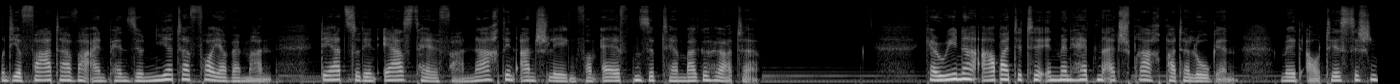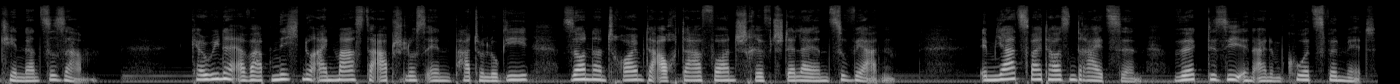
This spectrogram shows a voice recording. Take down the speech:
und ihr Vater war ein pensionierter Feuerwehrmann, der zu den Ersthelfern nach den Anschlägen vom 11. September gehörte. Carina arbeitete in Manhattan als Sprachpathologin mit autistischen Kindern zusammen. Carina erwarb nicht nur einen Masterabschluss in Pathologie, sondern träumte auch davon, Schriftstellerin zu werden. Im Jahr 2013 wirkte sie in einem Kurzfilm mit,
